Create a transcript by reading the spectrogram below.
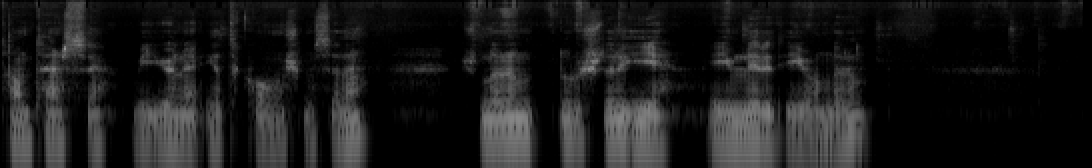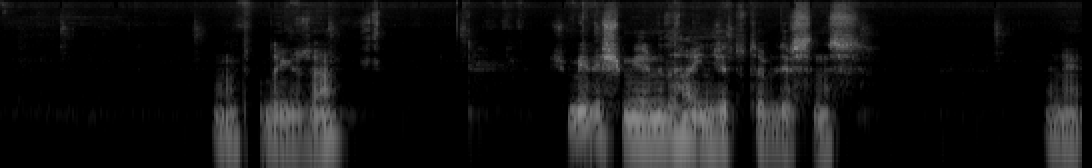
tam tersi bir yöne yatık olmuş mesela. Şunların duruşları iyi. Eğimleri de iyi onların. Evet bu da güzel. Şu birleşim yerini daha ince tutabilirsiniz. Hani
